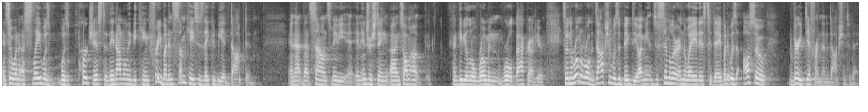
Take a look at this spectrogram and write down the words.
And so when a slave was, was purchased, they not only became free, but in some cases they could be adopted. And that, that sounds maybe an interesting, uh, and so To give you a little Roman world background here. So in the Roman world, adoption was a big deal. I mean, it's just similar in the way it is today, but it was also very different than adoption today.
